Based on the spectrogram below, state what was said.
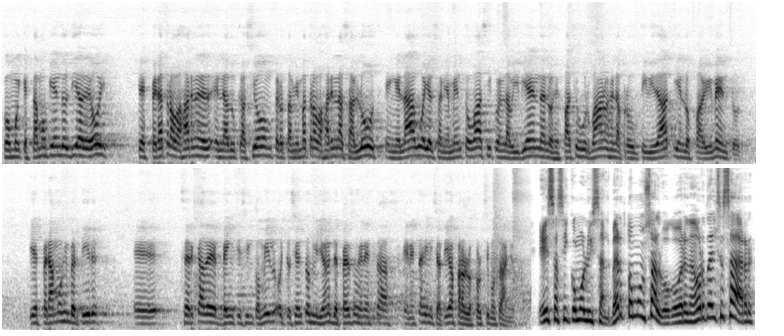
como el que estamos viendo el día de hoy que espera trabajar en, la educación, pero también va a trabajar en la salud, en el agua y el saneamiento básico, en la vivienda, en los espacios urbanos, en la productividad y en los pavimentos. Y esperamos invertir eh, cerca de 25.800 millones de pesos en estas, en estas iniciativas para los próximos años. Es así como Luis Alberto Monsalvo, gobernador del Cesar,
